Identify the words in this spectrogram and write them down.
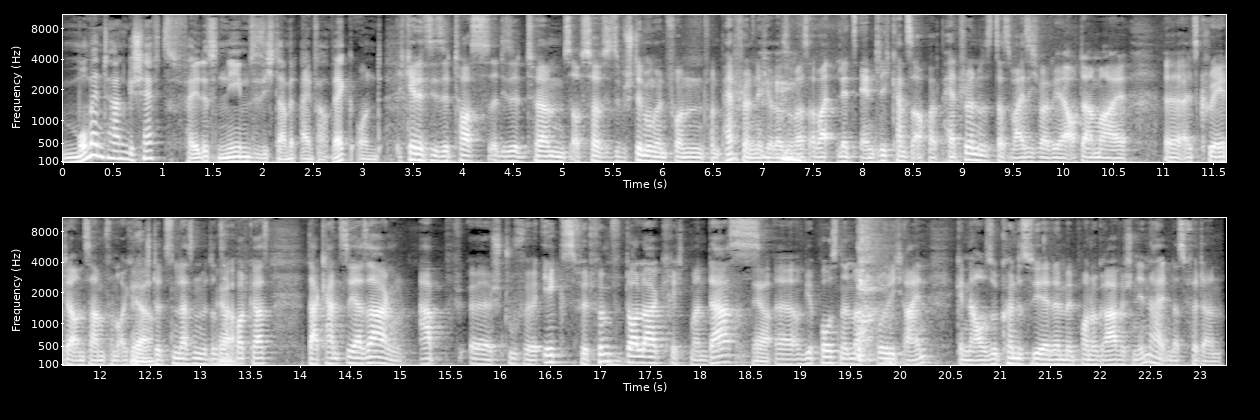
momentanen Geschäftsfeldes, nehmen sie sich damit einfach weg und Ich kenne jetzt diese TOS, äh, diese Terms of Service, diese Bestimmungen von, von Patreon nicht oder sowas, aber letztendlich kannst du auch bei Patreon, das, das weiß ich, weil wir ja auch da mal äh, als Creator uns haben von euch Ja. unterstützen lassen mit unserem Ja. Podcast, da kannst du ja sagen, ab äh, Stufe X für 5 Dollar kriegt man das Ja. äh, und wir posten dann mal fröhlich rein. Genauso könntest du ja dann mit pornografischen Inhalten das füttern.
